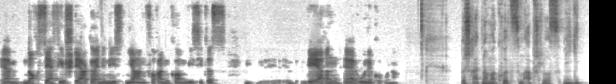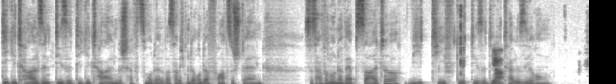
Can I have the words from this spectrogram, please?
ähm, noch sehr viel stärker in den nächsten Jahren vorankommen, wie sie das äh, wären äh, ohne Corona. Beschreib noch mal kurz zum Abschluss, wie digital sind diese digitalen Geschäftsmodelle? Was habe ich mir darunter vorzustellen? Ist das einfach nur eine Webseite? Wie tief geht diese Digitalisierung? Ja.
